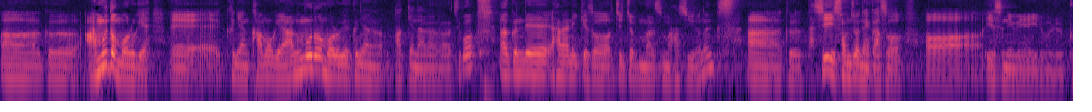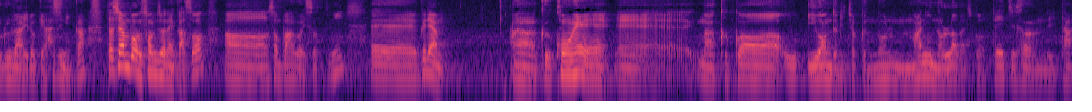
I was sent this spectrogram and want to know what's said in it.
어, 그 아무도 모르게 에, 그냥 감옥에 아무도 모르게 그냥 밖에 나가가지고 아 근데 하나님께서 직접 말씀하시기로는 아그 다시 선전에 가서 어, 예수님의 이름을 부르라 이렇게 하시니까 다시 한번 선전에 가서 어, 선포하고 있었더니 에, 그냥 아, 그 공회에 에, 막 그과 의원들이 조금 놀, 많이 놀라가지고 대제사장들이 다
